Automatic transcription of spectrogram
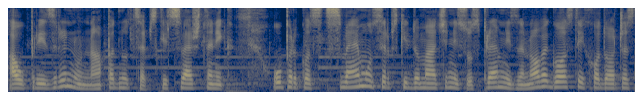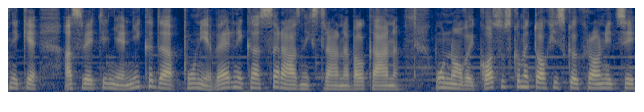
a u Prizrenu napadnut srpski sveštenik. Uprkos svemu, srpski domaćini su spremni za nove goste i hodočasnike, a svetinje nikada puni unije vernika sa raznih strana Balkana. U novoj Kosovsko-metohijskoj hronici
